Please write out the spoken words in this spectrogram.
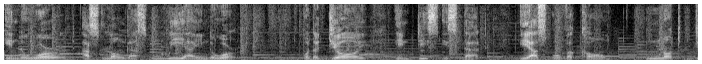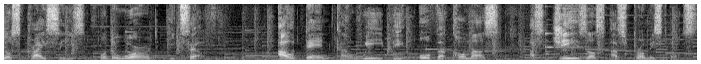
in the world as long as we are in the world. But the joy in this is that He has overcome not just crisis, but the world itself. How then can we be overcomers as Jesus has promised us?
